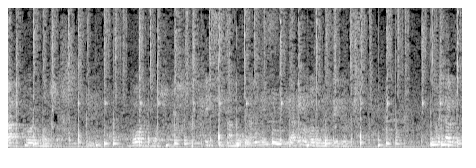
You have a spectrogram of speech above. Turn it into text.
va gorgosas. Gorgosas. Excitan una luz y a todo lo que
